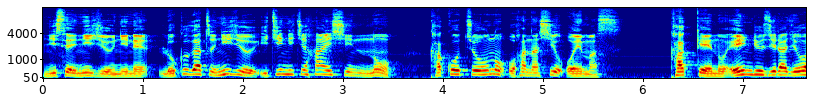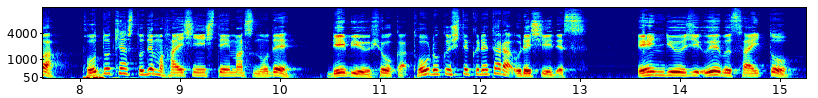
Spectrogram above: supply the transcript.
2022年6月21日配信の過去帳のお話を終えます。各系の遠流寺ラジオは、ポッドキャストでも配信していますので、レビュー、評価、登録してくれたら嬉しいです。遠流寺ウェブサイト、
